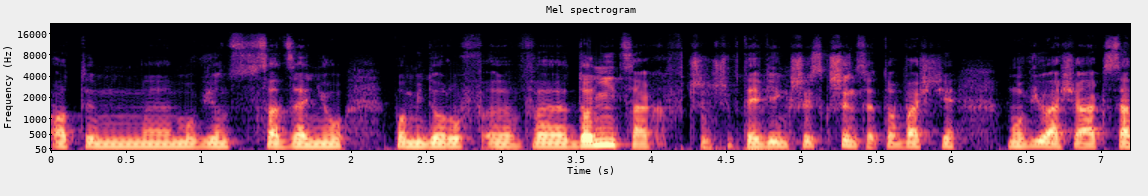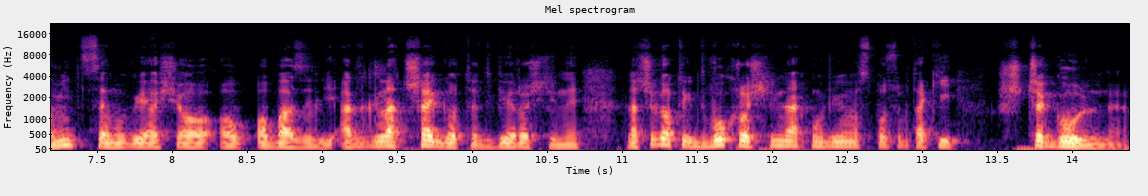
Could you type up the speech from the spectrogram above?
o tym, mówiąc o sadzeniu pomidorów w donicach, czy, czy w tej większej skrzynce. To właśnie mówiłaś o aksamitce, mówiłaś o, o, o bazylii. A dlaczego te dwie rośliny? Dlaczego o tych dwóch roślinach mówimy w sposób taki szczególny?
